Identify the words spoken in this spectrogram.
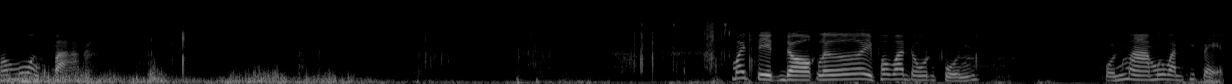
มะม่วงป่าไม่ติดดอกเลย เพราะว่าโดนฝน ฝนมาเมื่อวันที่แปด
